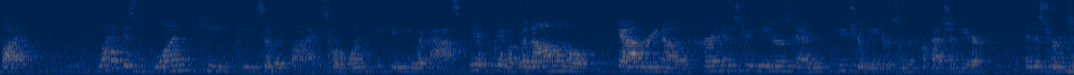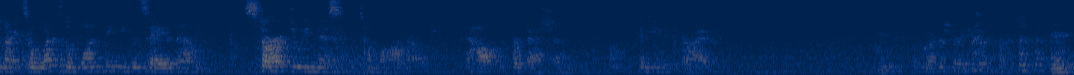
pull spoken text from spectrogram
But what is one key piece of advice or one key thing you would ask? We have, we have a phenomenal gathering of current industry leaders and future leaders in the profession here in this room tonight. So what is the one thing you would say to them? Start doing this tomorrow to help the profession continue to thrive. Whoever's ready to go first. Hmm.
